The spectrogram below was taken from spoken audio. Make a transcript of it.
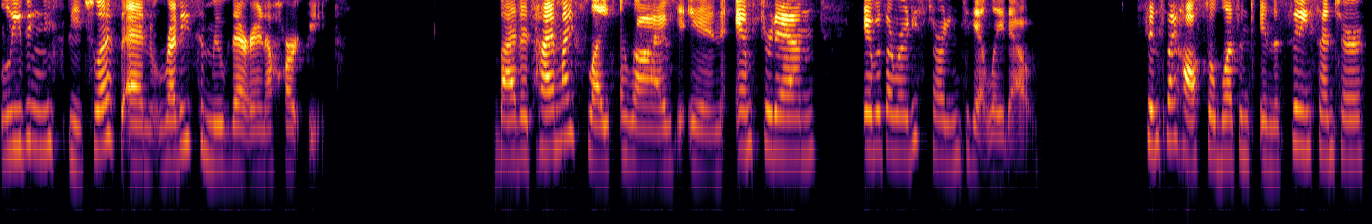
leaving me speechless and ready to move there in a heartbeat. By the time my flight arrived in Amsterdam, it was already starting to get laid out. Since my hostel wasn't in the city center,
